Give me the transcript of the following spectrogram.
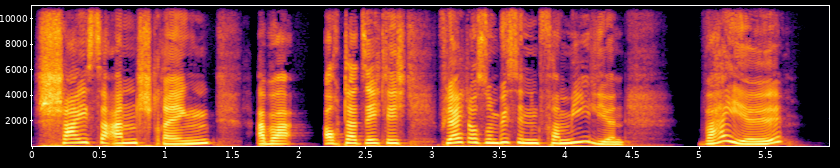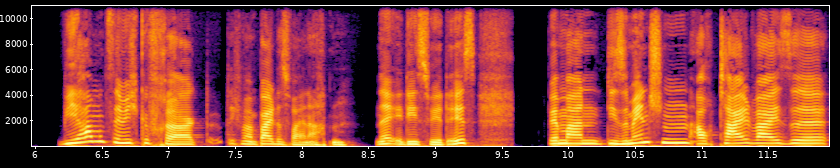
scheiße anstrengend. Aber auch tatsächlich, vielleicht auch so ein bisschen in Familien. Weil wir haben uns nämlich gefragt, ich meine, beides Weihnachten, ne, it is wie it is. Wenn man diese Menschen auch teilweise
